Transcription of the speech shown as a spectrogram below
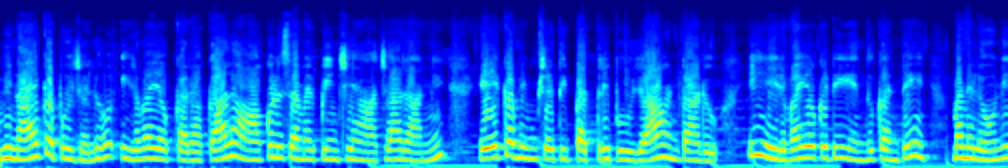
వినాయక పూజలో ఇరవై ఒక్క రకాల ఆకులు సమర్పించే ఆచారాన్ని ఏకవింశతి పత్రి పూజ అంటారు. ఈ ఇరవై ఒకటి ఎందుకంటే మనలోని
